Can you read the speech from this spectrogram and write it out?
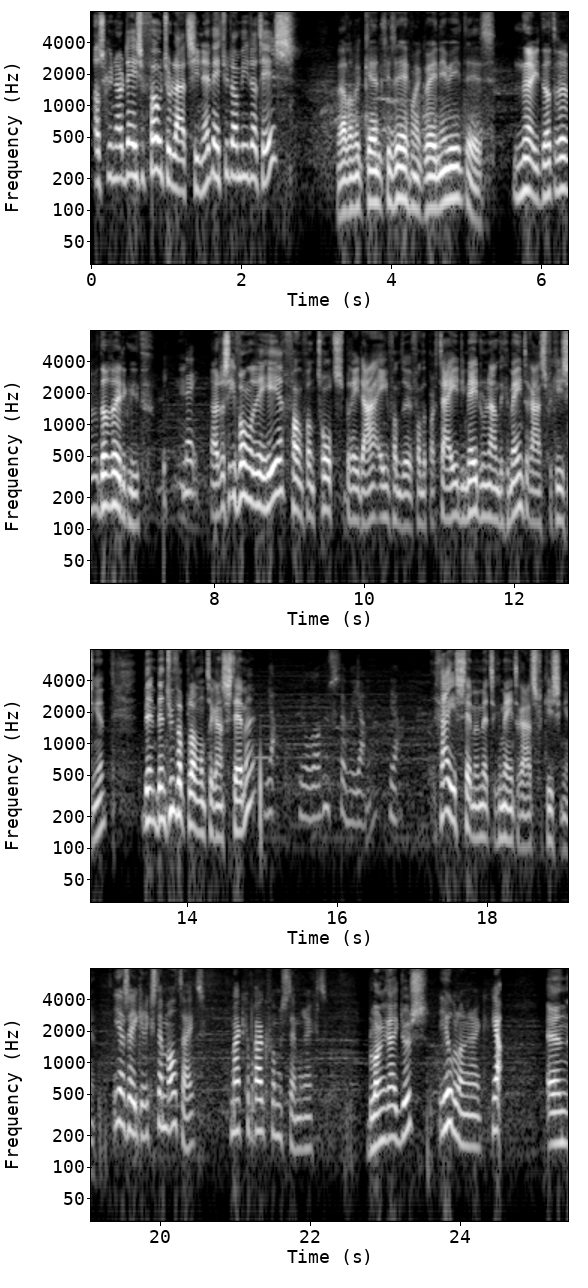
Als ik u nou deze foto laat zien, weet u dan wie dat is? Wel een bekend gezicht, maar ik weet niet wie het is. Nee, dat, dat weet ik niet. Nee. Nou, dat is Yvonne de Heer van, van Trots Breda, een van de, van de partijen die meedoen aan de gemeenteraadsverkiezingen. Ben, bent u van plan om te gaan stemmen? Ja, ik wil wel gaan stemmen, ja. ja. Ga je stemmen met de gemeenteraadsverkiezingen? Jazeker, ik stem altijd. Maak gebruik van mijn stemrecht. Belangrijk dus? Heel belangrijk, ja. En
